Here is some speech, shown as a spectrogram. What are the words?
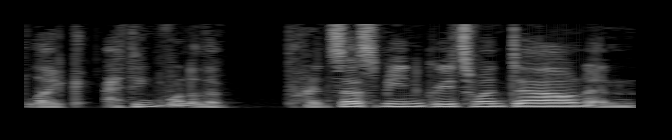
like I think one of the princess meet and greets went down, and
